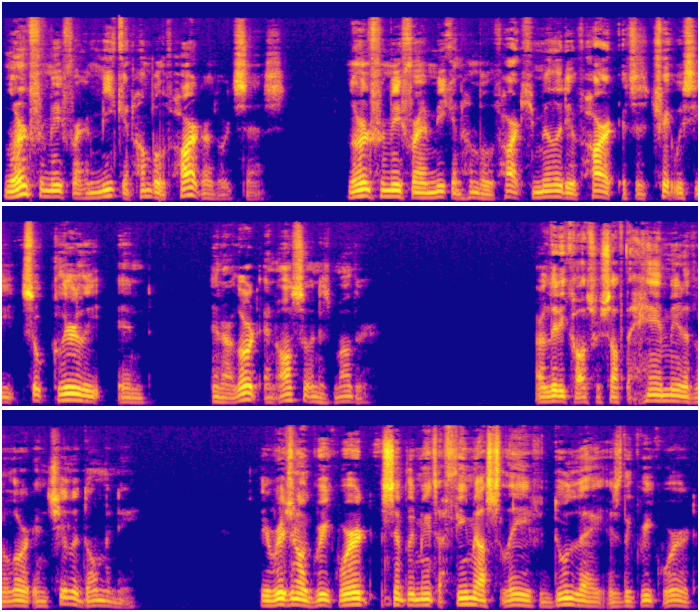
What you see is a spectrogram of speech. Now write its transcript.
Learn from me, for I am meek and humble of heart, our Lord says. Learn from me, for I am meek and humble of heart. Humility of heart is a trait we see so clearly in, in our Lord and also in his mother. Our Lady calls herself the handmaid of the Lord, Ancilla Domini. The original Greek word simply means a female slave. Doule is the Greek word.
